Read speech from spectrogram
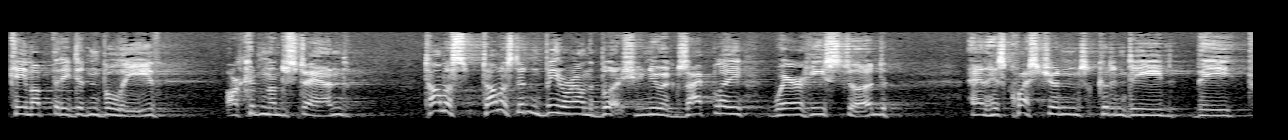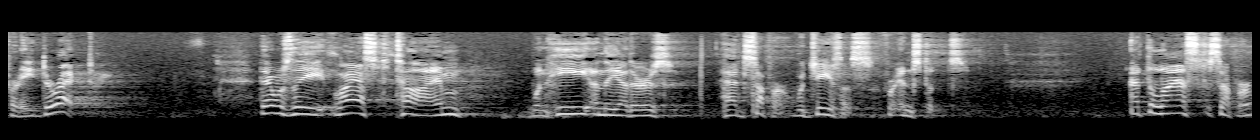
came up that he didn't believe or couldn't understand, Thomas, Thomas didn't beat around the bush. He knew exactly where he stood, and his questions could indeed be pretty direct. There was the last time when he and the others had supper with Jesus, for instance. At the Last Supper,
